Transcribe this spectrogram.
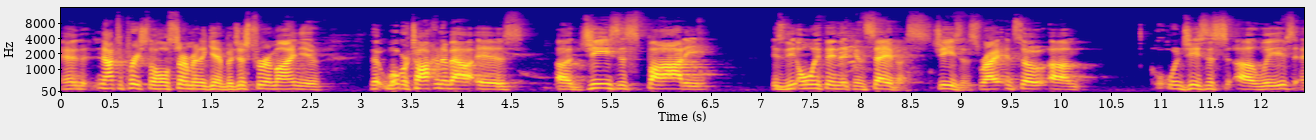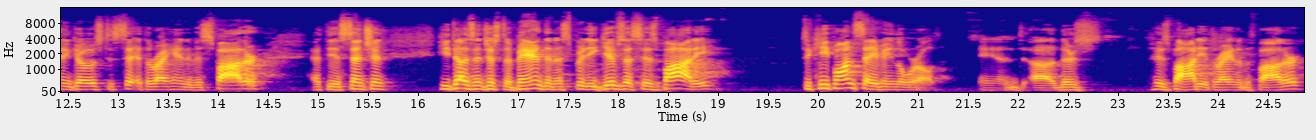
And not to preach the whole sermon again, but just to remind you that what we're talking about is uh, Jesus' body is the only thing that can save us. Jesus, right? And so um, when Jesus uh, leaves and goes to sit at the right hand of his Father at the ascension, he doesn't just abandon us, but he gives us his body to keep on saving the world. And uh, there's his body at the right hand of the Father.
